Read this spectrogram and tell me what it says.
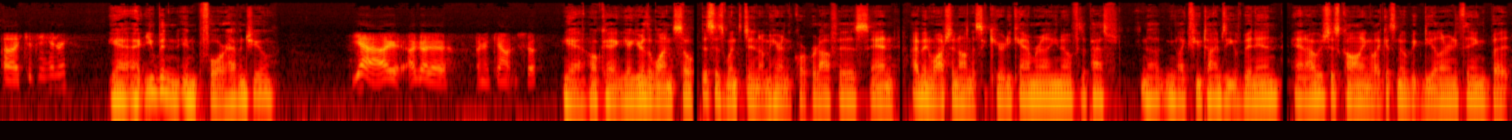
Uh, Tiffany Henry? Yeah, uh, you've been in before, haven't you? Yeah, I I got a an account and stuff. Yeah, okay. Yeah, you're the one. So this is Winston. I'm here in the corporate office, and I've been watching on the security camera, you know, for the past uh, like few times that you've been in. And I was just calling, like, it's no big deal or anything, but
